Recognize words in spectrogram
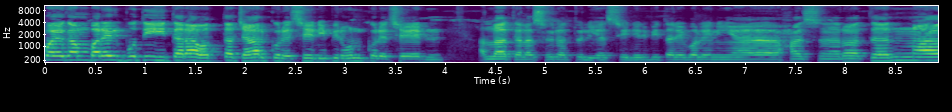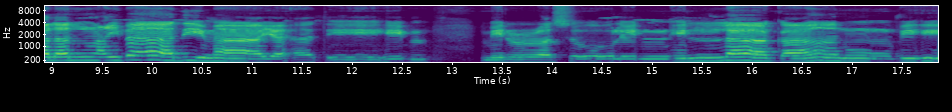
পয়গম্বরের প্রতি তারা অত্যাচার করেছে, নিপীড়ন করেছেন। আল্লাহ তালা সুরাতুল ইয়াসিনের ভিতরে বলেন, ইয়া হাসরাতান আলাল ইবাদি মা ইয়াতিহিম মির রাসূলিন ইল্লা কানু বিহি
